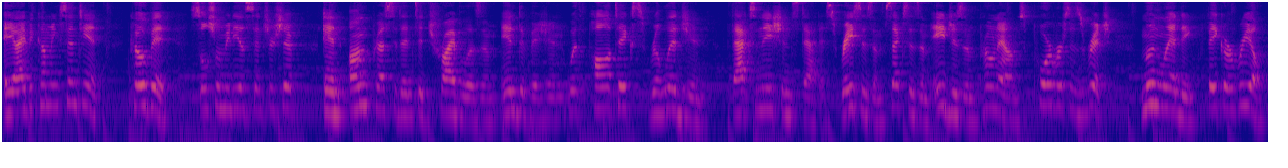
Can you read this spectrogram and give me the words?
AI becoming sentient, COVID, social media censorship, and unprecedented tribalism and division with politics, religion, vaccination status, racism, sexism, ageism, pronouns, poor versus rich, moon landing, fake or real,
